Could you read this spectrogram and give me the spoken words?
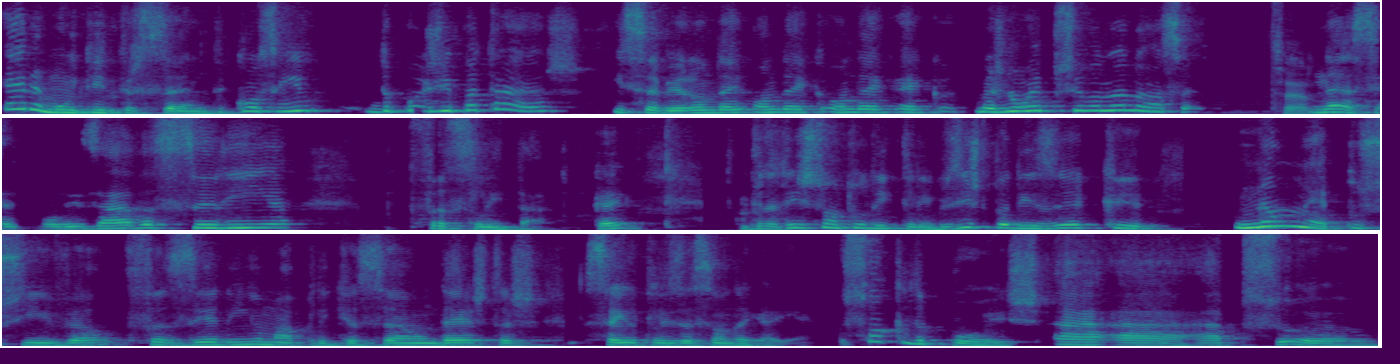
era muito interessante conseguir depois ir para trás e saber onde é, onde é, onde é, é mas não é possível na nossa. Certo. Na centralizada seria facilitado, ok? Portanto, isto são tudo equilíbrios. Isto para dizer que não é possível fazer nenhuma aplicação destas sem utilização da GAIA. Só que depois há, há, há pessoa,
